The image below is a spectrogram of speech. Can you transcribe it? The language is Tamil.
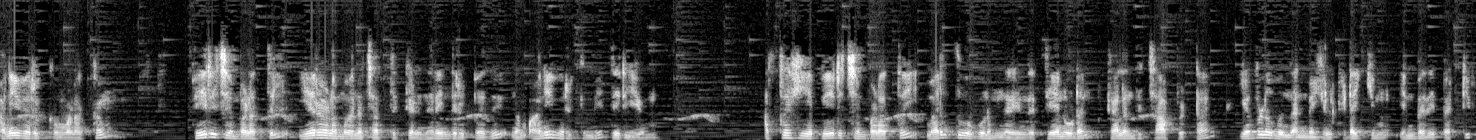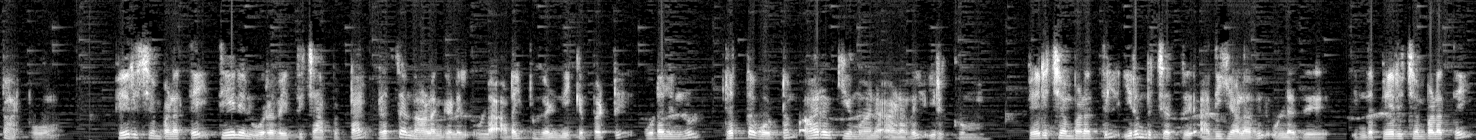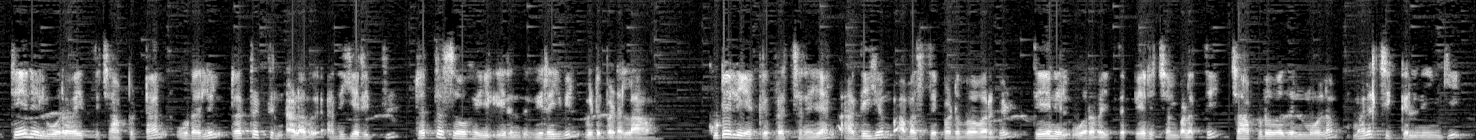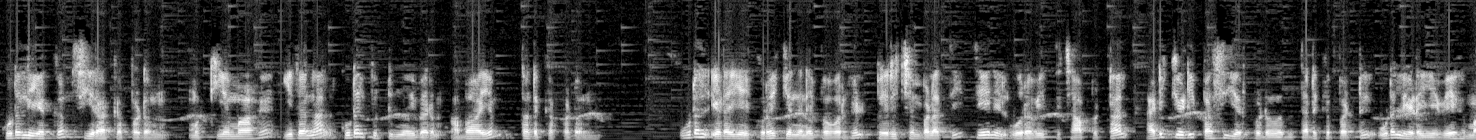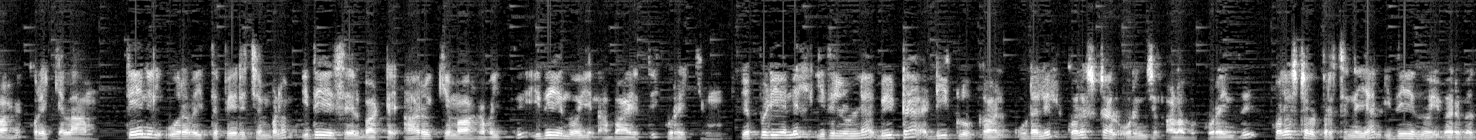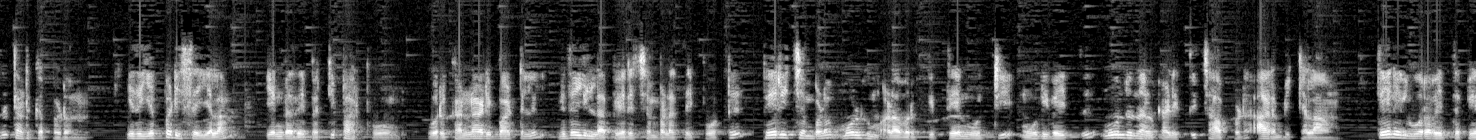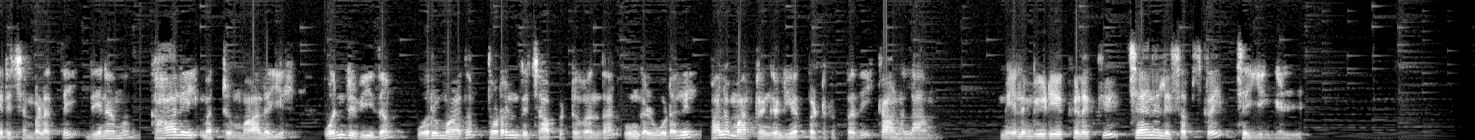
அனைவருக்கும் வணக்கம். பேரிச்சம்பழத்தில் ஏராளமான சத்துக்கள் நிறைந்திருப்பது நம் அனைவருக்குமே தெரியும். அத்தகைய பேரிச்சம்பழத்தை மருத்துவ குணம் நிறைந்த தேனுடன் கலந்து சாப்பிட்டால் எவ்வளவு நன்மைகள் கிடைக்கும் என்பதை பற்றி பார்ப்போம். பேரிச்சம்பழத்தை தேனில் ஊற வைத்து சாப்பிட்டால் இரத்த நாளங்களில் உள்ள அடைப்புகள் நீக்கப்பட்டு உடலினுள் இரத்த ஓட்டம் ஆரோக்கியமான அளவில் இருக்கும். பேரிச்சம்பழத்தில் இரும்பு சத்து அதிக அளவில் உள்ளது. இந்த பேரிச்சம்பழத்தை தேனில் ஊற வைத்து சாப்பிட்டால் உடலில் இரத்தத்தின் அளவு அதிகரித்து இரத்த சோகையில் இருந்து விரைவில் விடுபடலாம். குடலியக்க பிரச்சனையால் அதிகம் அவஸ்தைப்படுபவர்கள் தேனில் ஊற வைத்த பேரிச்சம்பழத்தை சாப்பிடுவதன் மூலம் மலச்சிக்கல் நீங்கி குடலியக்கம் சீராக்கப்படும். முக்கியமாக இதனால் குடல் புற்றுநோய் வரும் அபாயம் தடுக்கப்படும். உடல் எடையை குறைக்க நினைப்பவர்கள் பெருச்சம்பழத்தை தேனில் ஊற வைத்து சாப்பிட்டால் அடிக்கடி பசி ஏற்படுவது தடுக்கப்பட்டு உடல் எடையை வேகமாக குறைக்கலாம். தேனில் ஊற வைத்த பேரிச்சம்பழம் இதய செயல்பாட்டை ஆரோக்கியமாக வைத்து இதய நோயின் அபாயத்தை குறைக்கும். எப்படியெனில் இதில் உள்ள பீட்டா டி குளுக்கான் உடலில் கொலஸ்ட்ரால் உறிஞ்சும் அளவு குறைந்து கொலஸ்ட்ரால் பிரச்சனையால் இதய நோய் வருவது தடுக்கப்படும். இதை எப்படி செய்யலாம்? என்பதை பற்றி பார்ப்போம். ஒரு கண்ணாடி பாட்டிலில் விதையில்லா பேரிச்சம்பழத்தை போட்டு பேரிச்சம்பழம் மூழ்கும் அளவிற்கு தேன் ஊற்றி மூடி வைத்து மூன்று நாள் கழித்து சாப்பிட ஆரம்பிக்கலாம். தேனில் ஊற வைத்த பேரிச்சம்பழத்தை தினமும் காலை மற்றும் மாலையில் ஒன்று வீதம் ஒரு மாதம் தொடர்ந்து சாப்பிட்டு வந்தால் உங்கள் உடலில் பல மாற்றங்கள் ஏற்பட்டிருப்பதை காணலாம். மேலும் வீடியோக்களுக்கு சேனலை சப்ஸ்கிரைப் செய்யுங்கள்.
